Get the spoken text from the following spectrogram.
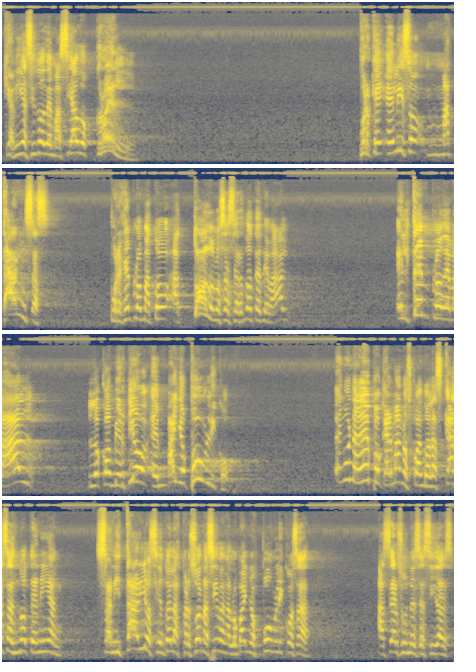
que había sido demasiado cruel. Porque él hizo matanzas. Por ejemplo, mató a todos los sacerdotes de Baal. El templo de Baal lo convirtió en baño público. En una época, hermanos, cuando las casas no tenían sanitarios y entonces las personas iban a los baños públicos a, hacer sus necesidades.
